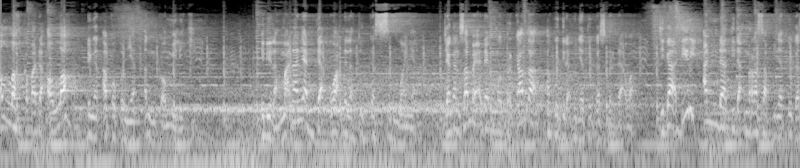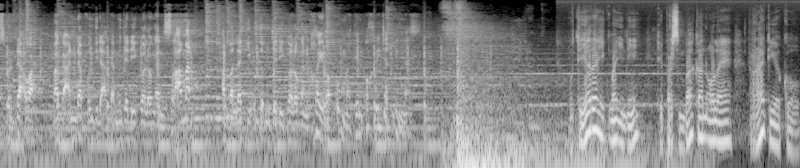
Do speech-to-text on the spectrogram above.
Allah kepada Allah dengan apa pun yang engkau miliki. Inilah maknanya dakwah adalah tugas semuanya. Jangan sampai ada yang berkata aku tidak punya tugas berdakwah. Jika diri anda tidak merasa punya tugas berdakwah maka anda pun tidak akan menjadi golongan selamat apalagi untuk menjadi golongan khairah ummatin ukhrijat linnas. Mutiara hikmah ini dipersembahkan oleh Radioku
